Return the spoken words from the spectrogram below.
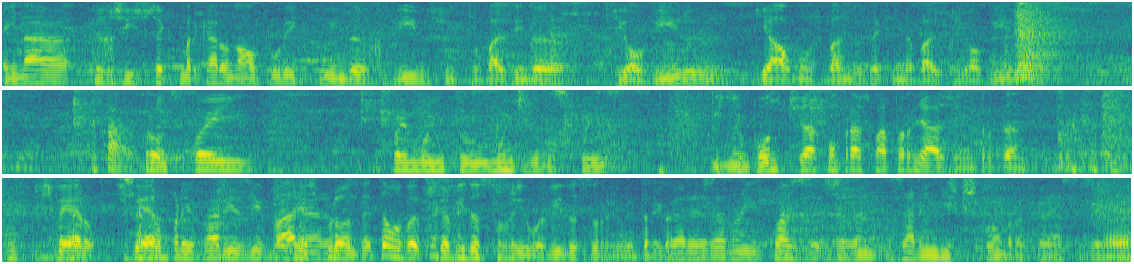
ainda há que registros é que te marcaram na altura e que tu ainda revives e que tu vais ainda reouvir? Que álbuns, bandas é que ainda vais reouvir? Epá, pronto, foi, foi muito, muito Judas Priest. E supondo que já compraste uma aparelhagem, entretanto. Espero, Já espero. comprei várias e Várias, avariaram-se. pronto. Então, porque a vida sorriu, a vida sorriu, entretanto. Agora já nem, quase, já, já nem discos compra, graças a É.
